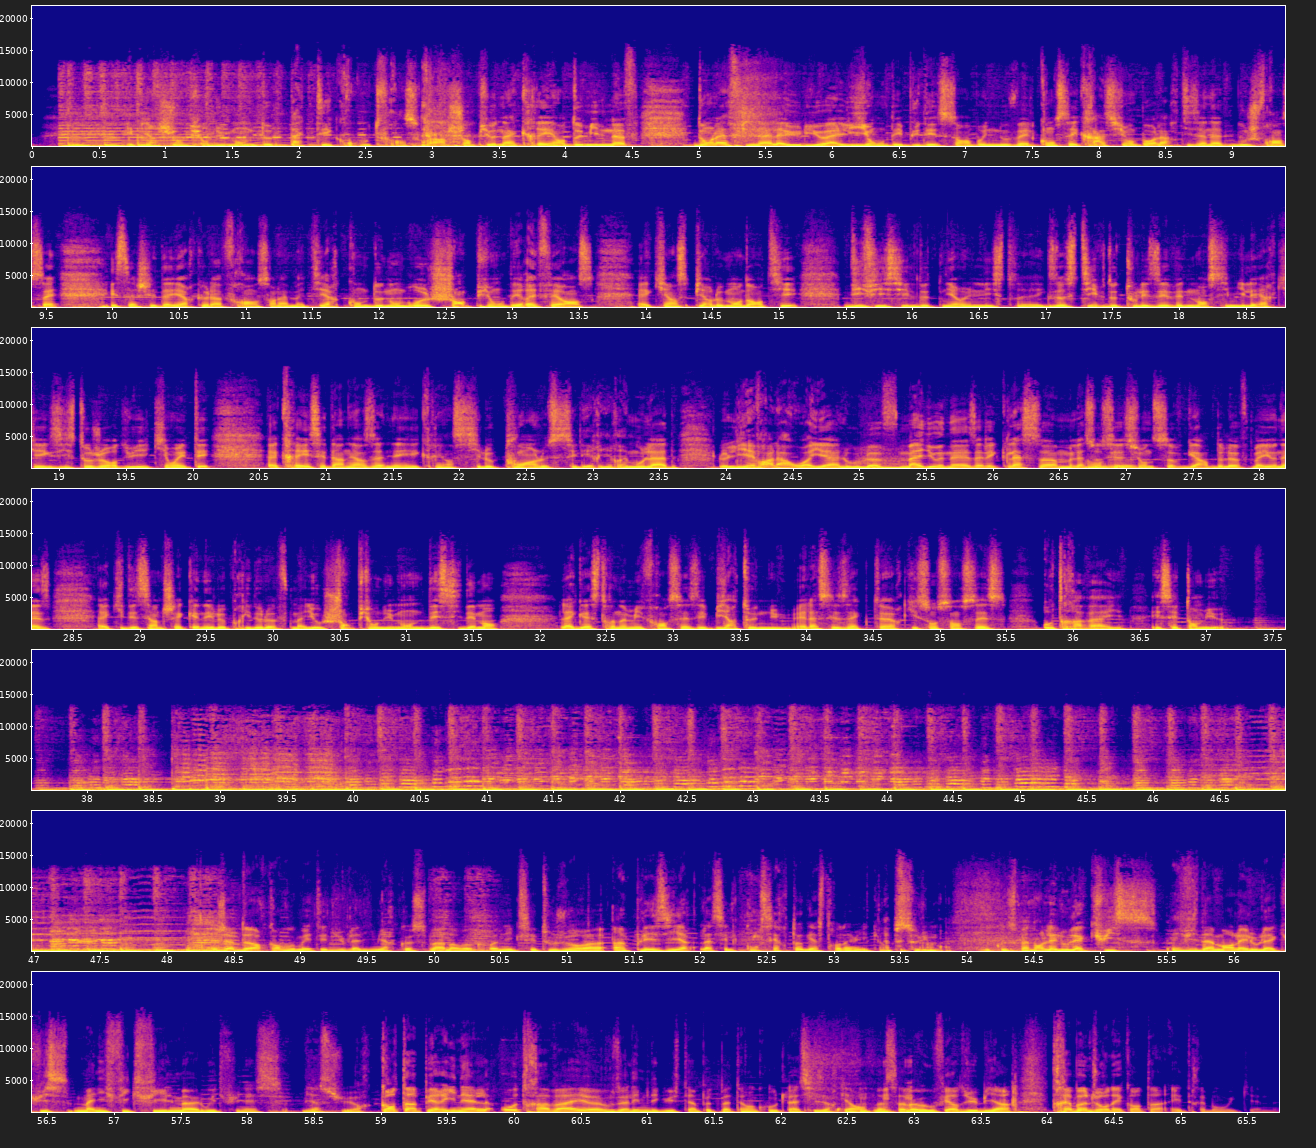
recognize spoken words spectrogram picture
Eh bien, champion du monde de pâté croûte, François. Un championnat créé en 2009, dont la finale a eu lieu à Lyon début décembre. Une nouvelle consécration pour l'artisanat de bouche français. Et sachez d'ailleurs que la France, en la matière, compte de nombreux champions, des références eh, qui inspirent le monde entier. Difficile de tenir une liste exhaustive de tous les événements similaires qui existent aujourd'hui et qui ont été eh, créés ces dernières années et créent ainsi le point, le céleri rémoulade, le lièvre à la royale ou l'œuf mayonnaise avec la Somme, l'association de sauvegarde de l'œuf mayonnaise qui décerne chaque année le prix de l'œuf maillot champion du monde. Décidément, la gastronomie française est bien tenue. Elle a ses acteurs qui sont sans cesse au travail et c'est tant mieux. J'adore quand vous mettez du Vladimir Kosma dans vos chroniques, c'est toujours euh, un plaisir. Là, c'est le concerto gastronomique. Absolument. Le Kosma dans l'aile ou la cuisse. Évidemment, l'aile ou la cuisse, magnifique film, Louis de Funès, bien sûr. Quentin Périnel, au travail, euh, vous allez me déguster un peu de pâté en croûte, là, à 6h49, ça va vous faire du bien. Très bonne journée, Quentin, et très bon week-end.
